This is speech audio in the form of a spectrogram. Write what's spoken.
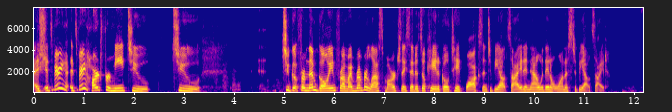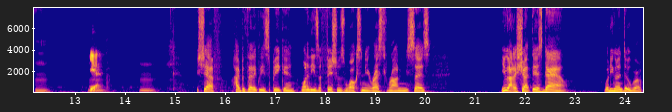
it's very it's very hard for me to to to go from them going from I remember last March they said it's okay to go take walks and to be outside and now they don't want us to be outside. Hmm. Yeah. Hmm. Chef, hypothetically speaking, one of these officials walks in your restaurant and he says, "You got to shut this down." What are you gonna do, bro?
